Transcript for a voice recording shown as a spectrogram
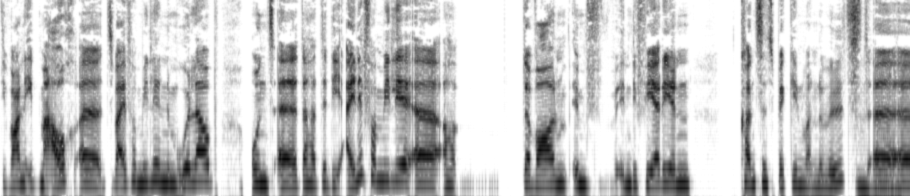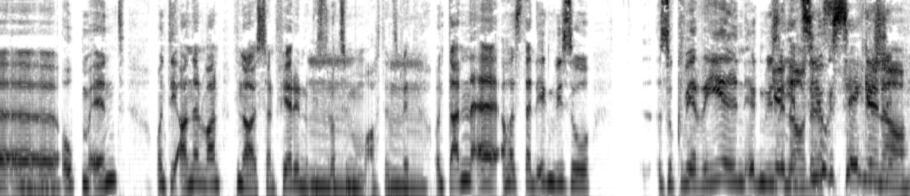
die waren eben auch äh, zwei Familien im Urlaub und äh, da hatte die eine Familie, äh, da waren im, in die Ferien kannst ins Bett gehen, wann du willst, Mhm. äh, äh, äh, Open End. Und die anderen waren, na, es sind Ferien, du Mhm. gehst trotzdem um acht ins Bett. Und dann äh, hast dann irgendwie so so Querelen, irgendwie Genau so erziehungstechnisch, Genau,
